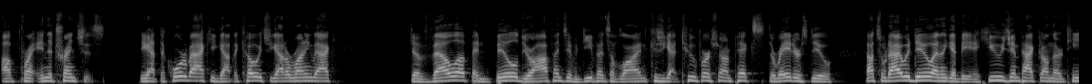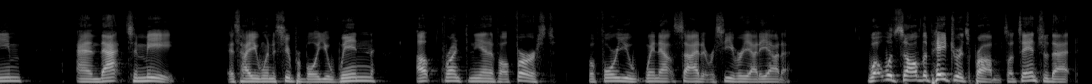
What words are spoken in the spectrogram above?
up front in the trenches. You got the quarterback, you got the coach, you got a running back. Develop and build your offensive and defensive line because you got two first round picks. The Raiders do. That's what I would do. I think it'd be a huge impact on their team. And that to me is how you win a Super Bowl. You win up front in the NFL first before you win outside at receiver, yada, yada. What would solve the Patriots' problems? Let's answer that.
